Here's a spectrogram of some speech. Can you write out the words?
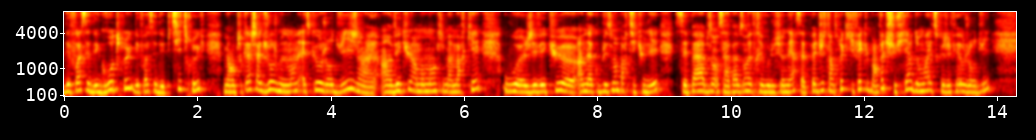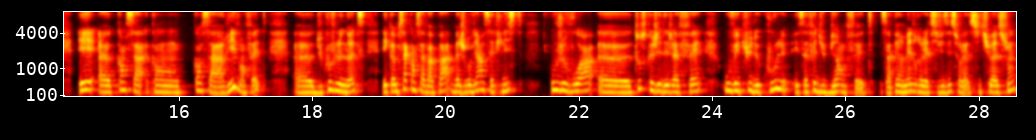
des fois c'est des gros trucs, des fois c'est des petits trucs, mais en tout cas chaque jour je me demande est-ce qu'aujourd'hui j'ai un, vécu un moment qui m'a marqué ou euh, j'ai vécu euh, un accomplissement particulier? C'est pas besoin, ça a pas besoin d'être révolutionnaire, ça peut être juste un truc qui fait que bah, en fait je suis fière de moi et de ce que j'ai fait aujourd'hui. Et euh, quand ça quand quand ça arrive en fait, du coup je le note et comme ça quand ça va pas, bah, je reviens à cette liste où je vois euh, tout ce que j'ai déjà fait ou vécu de cool et ça fait du bien en fait. Ça permet de relativiser sur la situation,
